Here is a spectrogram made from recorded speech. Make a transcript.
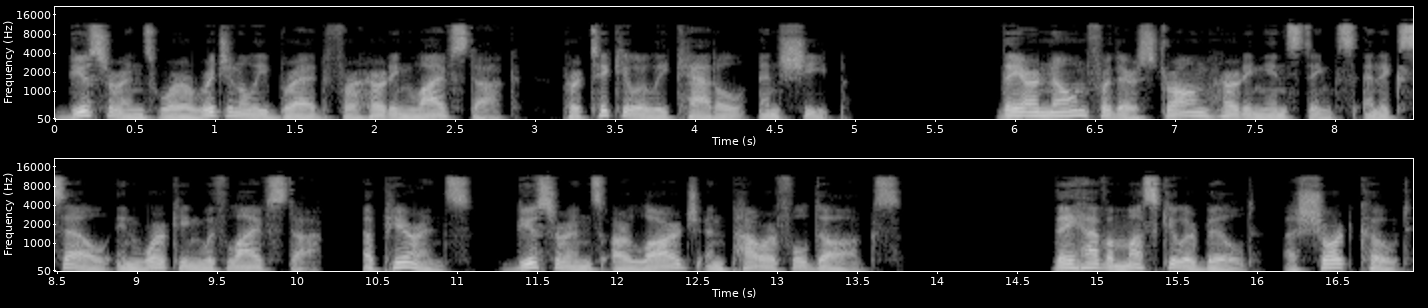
Beaucerons were originally bred for herding livestock, particularly cattle and sheep. They are known for their strong herding instincts and excel in working with livestock. Appearance, Beaucerons are large and powerful dogs. They have a muscular build, a short coat,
